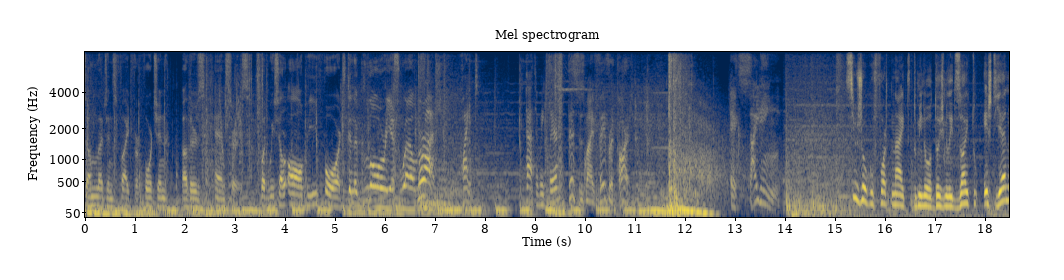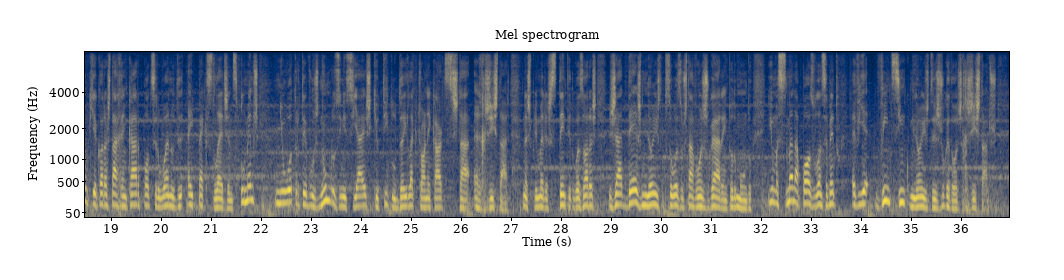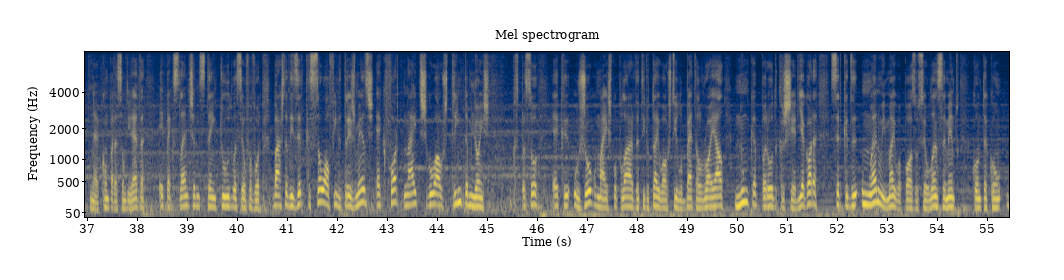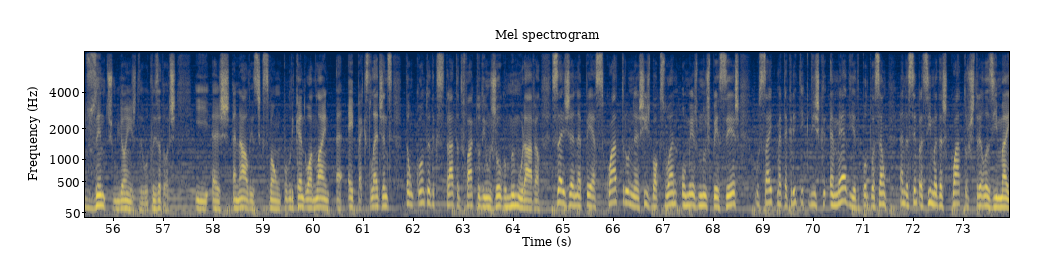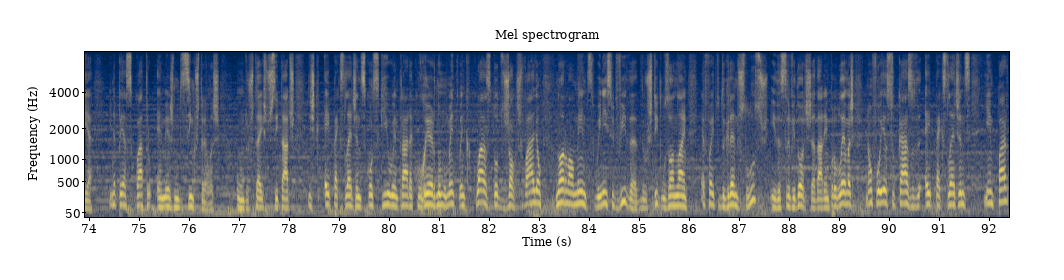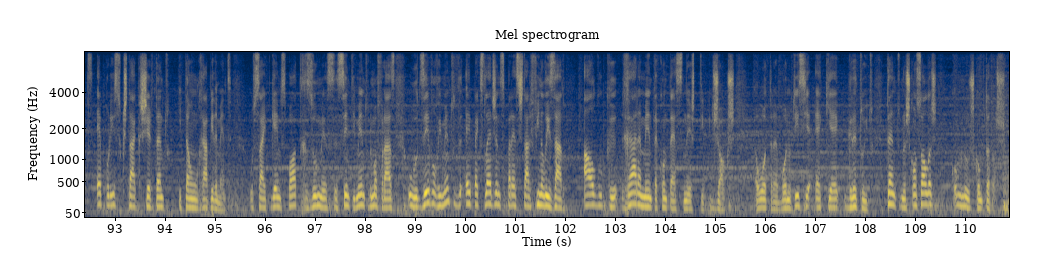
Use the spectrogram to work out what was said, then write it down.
Some legends fight for fortune, others answers. But we shall all be forged in the glorious realm. Mirage, quiet. Path, are we clear? This is my favorite part. Exciting! Se o jogo Fortnite dominou 2018, este ano que agora está a arrancar pode ser o ano de Apex Legends. Pelo menos nenhum outro teve os números iniciais que o título da Electronic Arts está a registar. Nas primeiras 72 horas, já 10 milhões de pessoas o estavam a jogar em todo o mundo e uma semana após o lançamento havia 25 milhões de jogadores registados. Na comparação direta, Apex Legends tem tudo a seu favor. Basta dizer que só ao fim de 3 meses é que Fortnite chegou aos 30 milhões. O que se passou é que o jogo mais popular de tiroteio ao estilo Battle Royale nunca parou de crescer e agora, cerca de um ano e meio após o seu lançamento, conta com 200 milhões de utilizadores. E as análises que se vão publicando online a Apex Legends dão conta de que se trata de facto de um jogo memorável, seja na PS4, na Xbox One ou mesmo nos PCs. O site Metacritic diz que a média de pontuação anda sempre acima das 4 estrelas e meia e na PS4 é mesmo de 5 estrelas. Um dos textos citados diz que Apex Legends conseguiu entrar a correr no momento em que quase todos os jogos falham. Normalmente, o início de vida dos títulos online é feito de grandes soluços e de servidores a darem problemas. Não foi esse o caso de Apex Legends e, em parte, é por isso que está a crescer tanto e tão rapidamente. O site GameSpot resume esse sentimento numa frase: O desenvolvimento de Apex Legends parece estar finalizado algo que raramente acontece neste tipo de jogos. A outra boa notícia é que é gratuito, tanto nas consolas como nos computadores.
